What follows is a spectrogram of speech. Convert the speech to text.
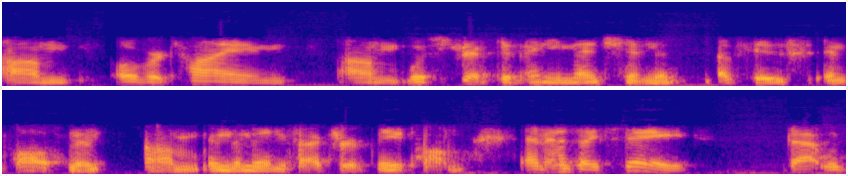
um, over time um, was stripped of any mention of his involvement um, in the manufacture of napalm. And as I say, that was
